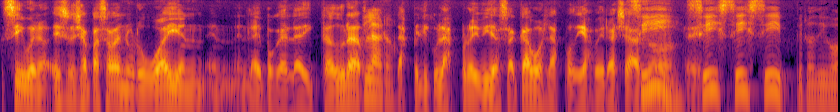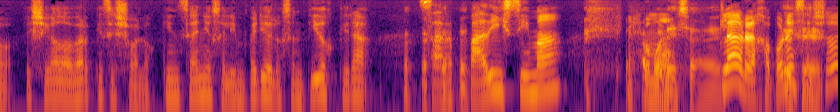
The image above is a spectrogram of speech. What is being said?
Sí, bueno, eso ya pasaba en Uruguay en, en, la época de la dictadura. Claro. Las películas prohibidas acá vos las podías ver allá, sí, ¿no? Eh, sí, sí, sí, pero digo, he llegado a ver, qué sé yo, a los 15 años el Imperio de los Sentidos, que era zarpadísima. la japonesa. ¿eh? Claro, la japonesa. Yo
